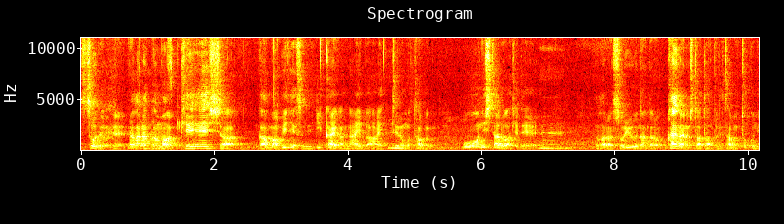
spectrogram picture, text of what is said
そうだよね。なかなかまあ経営者がまあビジネスに理解がない場合っていうのも多分往々にしてあるわけで。うん。だからそういうなんだろう海外のスタートアップで多分特に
